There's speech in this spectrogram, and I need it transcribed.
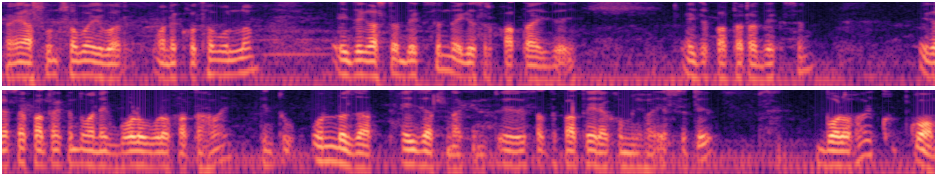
তাই আসুন সবাই এবার অনেক কথা বললাম। এই যে গাছটা দেখছেন না, এই গাছের পাতায় যাই। এই যে পাতাটা দেখছেন, এই গাছের পাতা কিন্তু অনেক বড় বড় পাতা হয়, কিন্তু অন্য জাত, এই জাত না কিন্তু। এই সাথে পাতা এরকমই হয়, এর সাথে বড় হয়, খুব কম।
